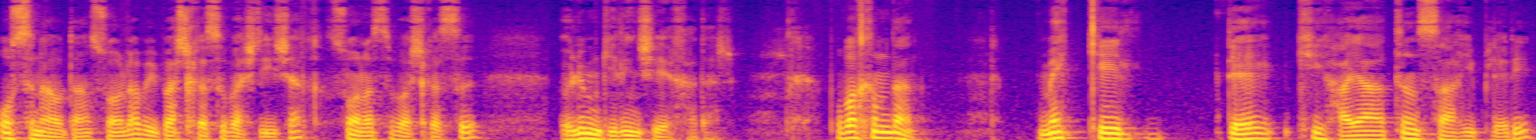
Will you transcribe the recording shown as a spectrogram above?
O sınavdan sonra bir başkası başlayacak, sonrası başkası ölüm gelinceye kadar. Bu bakımdan Mekke'deki hayatın sahipleri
